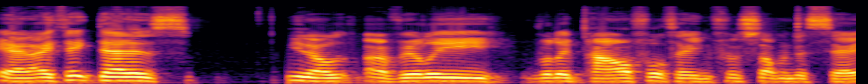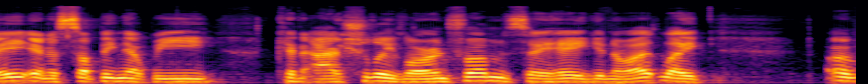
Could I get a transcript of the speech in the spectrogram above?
And I think that is you know, a really, really powerful thing for someone to say, and it's something that we can actually learn from and say, hey, you know what, like, uh,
